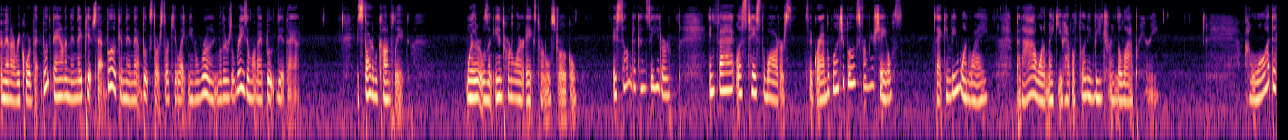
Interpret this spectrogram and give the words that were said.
And then I record that book down, and then they pitch that book, and then that book starts circulating in a room. Well, there's a reason why that book did that. It started with conflict, whether it was an internal or external struggle. It's something to consider. In fact, let's test the waters. So grab a bunch of books from your shelves. That can be one way, but I want to make you have a fun adventure in the library. I want to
